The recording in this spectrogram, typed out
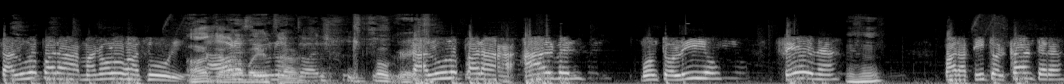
Saludos para Manolo Azuri. Ah, Ahora sí, uno actual. Ok. Saludos para Albert Montolío, Cena, Ujú. Para Tito Alcántara,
